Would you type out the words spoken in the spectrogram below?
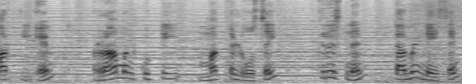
ஆர்டிஎம் ராமன்குட்டி மக்கள் ஓசை கிருஷ்ணன் தமிழ்நேசன்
